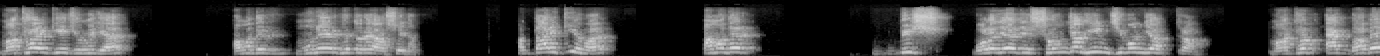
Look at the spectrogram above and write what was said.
মাথায় গিয়ে জমে যায়, আমাদের মনের ভেতরে আসে না। আর তাই কি হয়? আমাদের বিশ বলা যায় যে সংযোগহীন জীবনযাত্রা। মাথা একভাবে,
